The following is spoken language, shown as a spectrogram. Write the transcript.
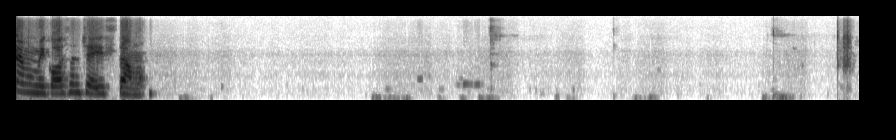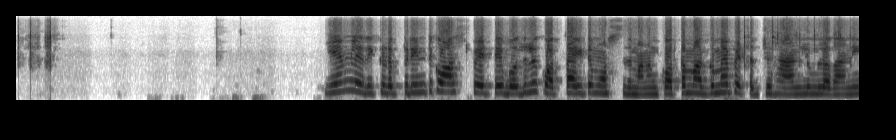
మేము మీకోసం చేయిస్తాము. ఏం లేదు ఇక్కడ ప్రింట్ కాస్ట్ పెట్టే బదులు కొత్త ఐటమ్ వస్తుంది. మనం కొత్త మగ్గమే పెట్టొచ్చు. హ్యాండ్లూమ్లో కానీ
